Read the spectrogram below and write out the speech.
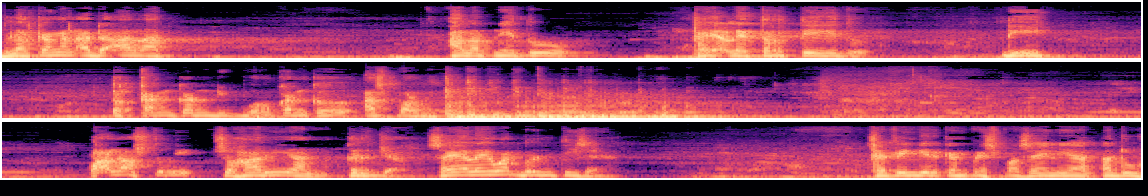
Belakangan ada alat. Alatnya itu kayak letter T gitu. Ditekankan, diborkan ke aspal. Panas terik seharian kerja. Saya lewat berhenti saya. Saya pinggirkan Vespa, saya lihat, aduh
